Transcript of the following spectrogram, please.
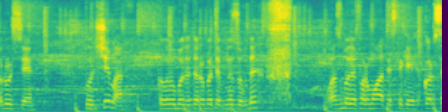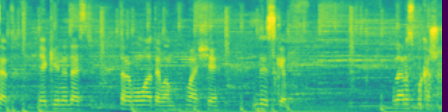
русі плечима, коли ви будете робити внизу вдих, у вас буде формуватись такий корсет, який не дасть травмувати вам ваші диски. Зараз покажу.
